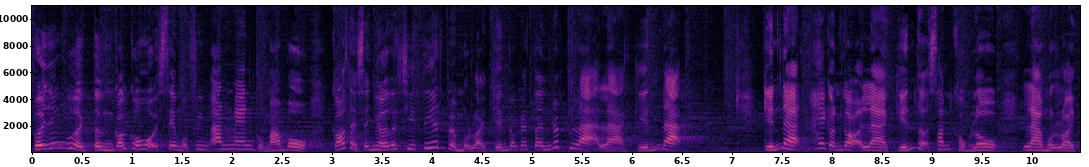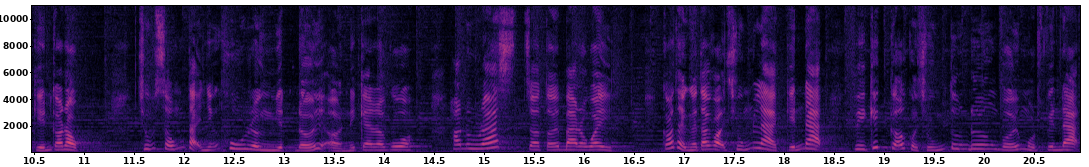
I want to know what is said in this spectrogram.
Với những người từng có cơ hội xem một phim Ant-Man của Marvel, có thể sẽ nhớ tới chi tiết về một loài kiến có cái tên rất lạ là kiến đạn. Kiến đạn hay còn gọi là kiến thợ săn khổng lồ là một loài kiến có độc. Chúng sống tại những khu rừng nhiệt đới ở Nicaragua, Honduras cho tới Paraguay. Có thể người ta gọi chúng là kiến đạn vì kích cỡ của chúng tương đương với một viên đạn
